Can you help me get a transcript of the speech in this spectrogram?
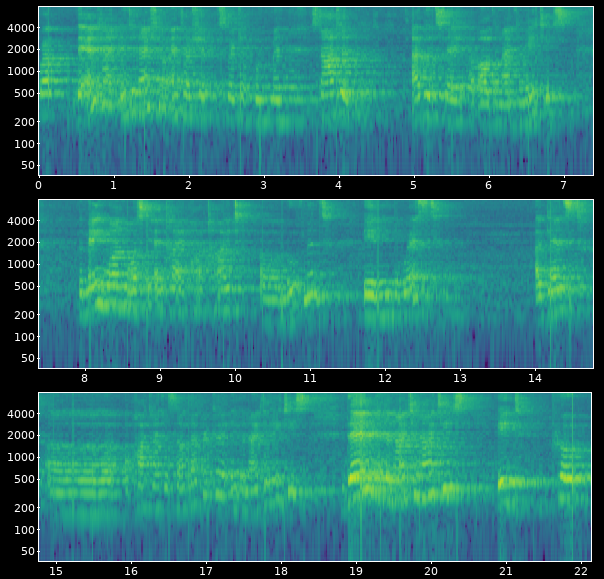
Well, the anti international anti-sweatshop movement started, I would say, about the 1980s. The main one was the anti-apartheid uh, movement in the West against uh, apartheid in South Africa in the 1980s. Then in the 1990s, it pro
